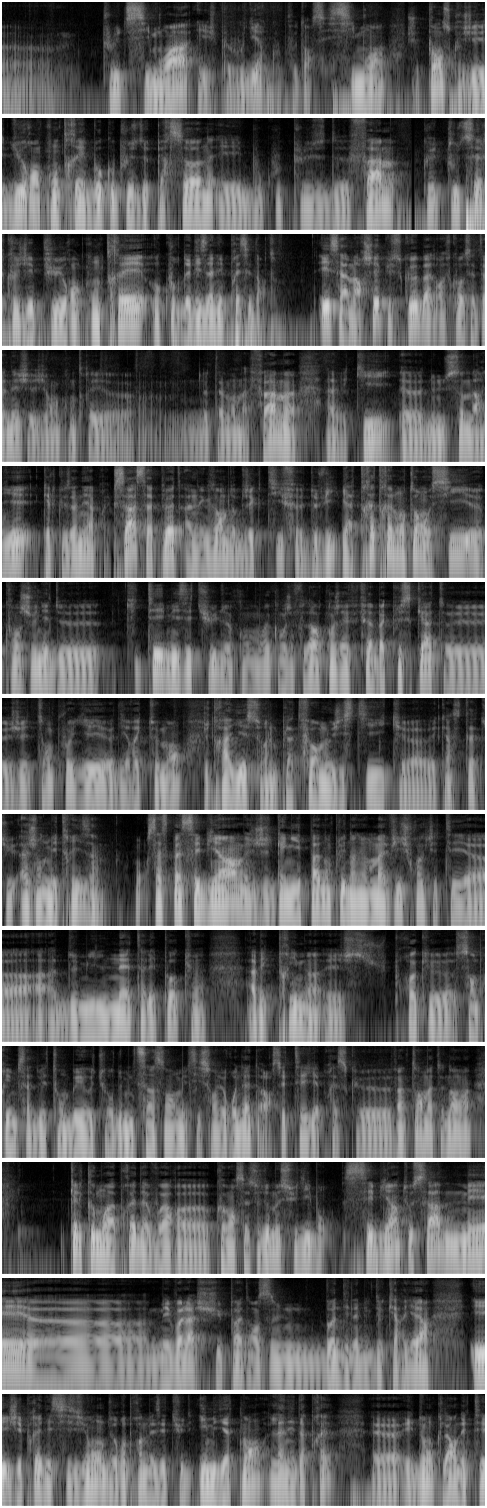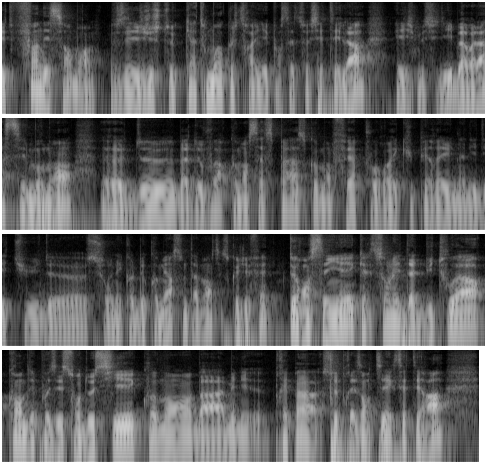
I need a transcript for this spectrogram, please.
plus de six mois et je peux vous dire que dans ces six mois, je pense que j'ai dû rencontrer beaucoup plus de personnes et beaucoup plus de femmes que toutes celles que j'ai pu rencontrer au cours des dix années précédentes. Et ça a marché puisque bah, dans le cours de cette année, j'ai rencontré euh, notamment ma femme avec qui euh, nous nous sommes mariés quelques années après. Ça, ça peut être un exemple d'objectif de vie. Il y a très très longtemps aussi, euh, quand je venais de quitter mes études. Quand, moi, quand j'avais fait un bac plus 4, j'ai été employé directement. Je travaillais sur une plateforme logistique avec un statut agent de maîtrise. Bon, ça se passait bien, mais je ne gagnais pas non plus énormément ma vie. Je crois que j'étais à, à 2000 net à l'époque, avec prime. Et je, je crois que sans prime, ça devait tomber autour de 1500, 1600 euros net. Alors c'était il y a presque 20 ans maintenant. Hein quelques mois après d'avoir euh, commencé ce jeu, je me suis dit bon, c'est bien tout ça, mais euh, mais voilà, je suis pas dans une bonne dynamique de carrière et j'ai pris la décision de reprendre mes études immédiatement l'année d'après. Euh, et donc là, on était fin décembre. Ça faisait juste quatre mois que je travaillais pour cette société-là et je me suis dit bah voilà, c'est le moment de bah, de voir comment ça se passe, comment faire pour récupérer une année d'études sur une école de commerce notamment, c'est ce que j'ai fait. Se renseigner quelles sont les dates butoirs, quand déposer son dossier, comment bah, se présenter, etc.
